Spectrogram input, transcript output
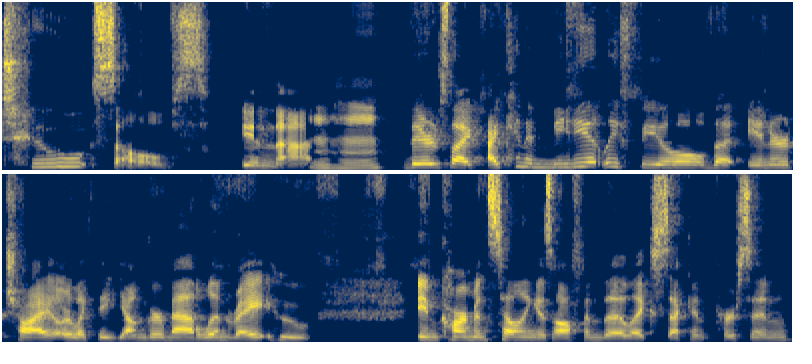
two selves in that. mhm, there's like I can immediately feel the inner child or like the younger Madeline, right? Who in Carmen's telling is often the like second person,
